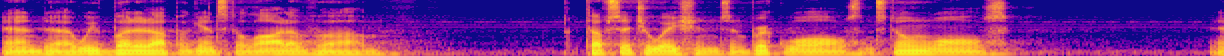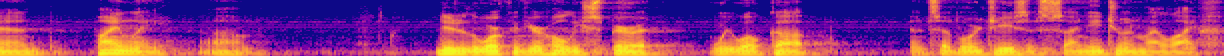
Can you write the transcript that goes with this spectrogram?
And uh, we've butted up against a lot of um, tough situations and brick walls and stone walls. And finally, um, due to the work of your Holy Spirit, we woke up and said, Lord Jesus, I need you in my life.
